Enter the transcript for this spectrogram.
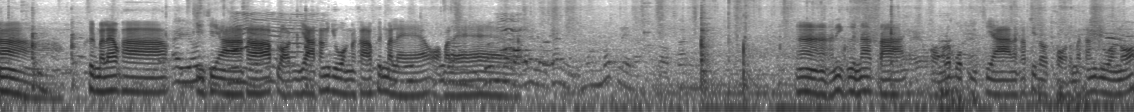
อ่า ขึ้นมาแล้วครับ GGR ครับ หลอดยาทั้งยวงนะครับ ขึ้นมาแล้วออกมาแล้วอ่านี่คือหน้าตาของระบบ EGR นะครับ ที่เราถอดออกมาทั้งยวงเนาะ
